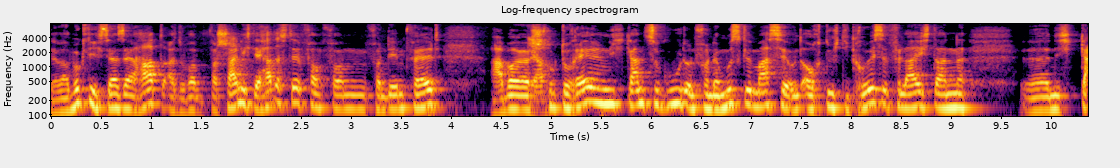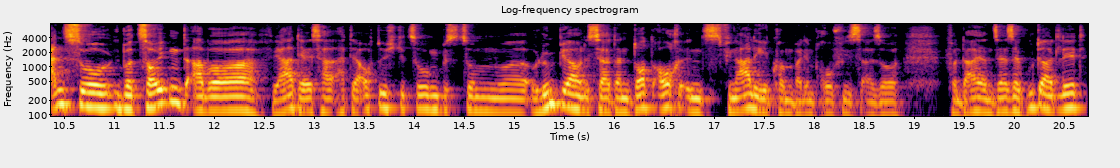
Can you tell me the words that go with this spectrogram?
Der war wirklich sehr, sehr hart. Also wahrscheinlich der härteste von, von, von dem Feld. aber ja. strukturell nicht ganz so gut und von der Muskelmasse und auch durch die Größe vielleicht dann äh, nicht ganz so überzeugend, aber ja, der ist, hat ja auch durchgezogen bis zum äh, Olympia und ist ja dann dort auch ins Finale gekommen bei den Profis. Also von daher ein sehr, sehr guter Athlet.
